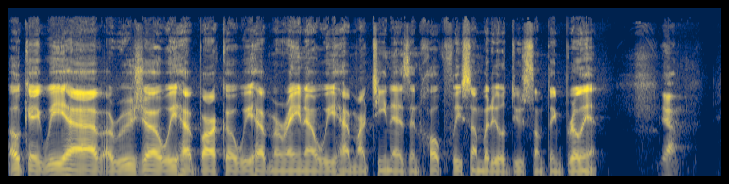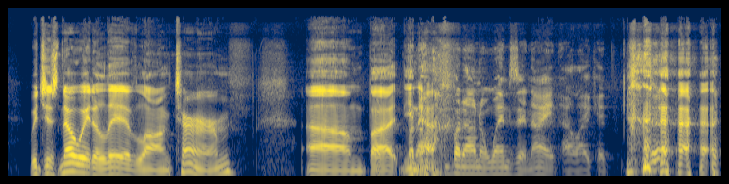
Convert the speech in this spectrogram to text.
okay, we have Arujo, we have Barco, we have Moreno, we have Martinez, and hopefully somebody will do something brilliant, yeah. which is no way to live long term. Um, but you But, know, on, but on a Wednesday night, I like it.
